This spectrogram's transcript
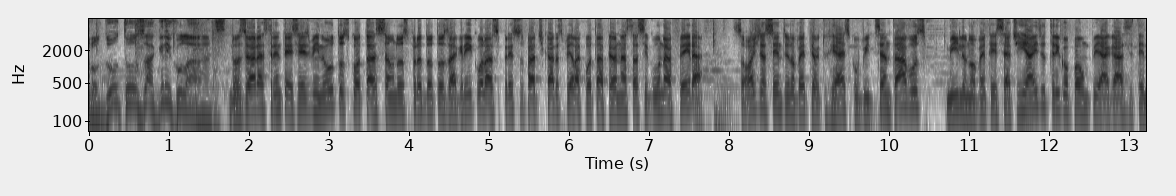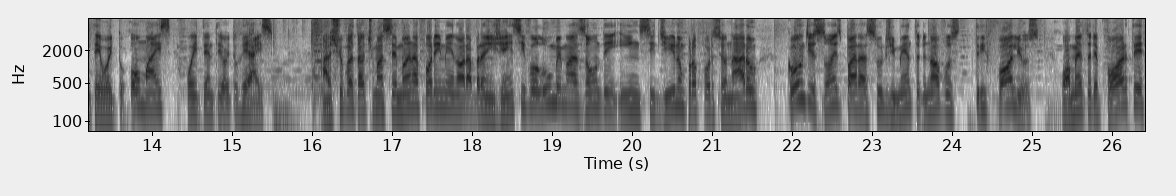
Produtos agrícolas. 12 horas 36 minutos, cotação dos produtos agrícolas, preços praticados pela Cotapel nesta segunda-feira. Soja R$ reais com 20 centavos, milho R$ reais e o trigo pão PH 78 ou mais R$ reais. As chuvas da última semana foram em menor abrangência e volume, mas onde incidiram proporcionaram condições para surgimento de novos trifólios, o aumento de porte,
